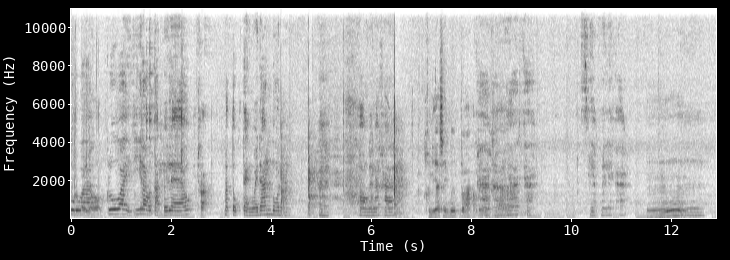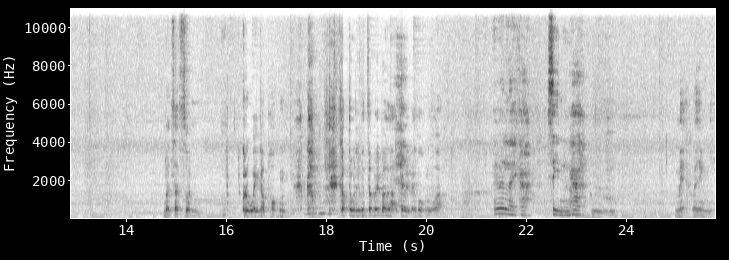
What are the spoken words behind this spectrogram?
ตัวกล้วยเนอะ กล้วยที่เราตัดไปแล้ว ค่ะ มาตกแต่งไว้ด้านบนอะลองเลยนะคะ ขออนุญาตใช้มือเปล่าเลยค่ะนะขอคะอนุญาตค่ะ เสียบไปเลยค่ะอืมอืม เหมือนสัดส่วนกล้วยกับของกับกับตัวนี้มันจะไม่บาลานซ์กันเลยนะของหนูอะไม่เป็นไรค่ะ สินค่ะ อืมแหมะไว้อย่างนี้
